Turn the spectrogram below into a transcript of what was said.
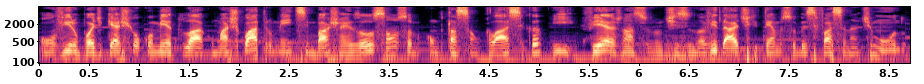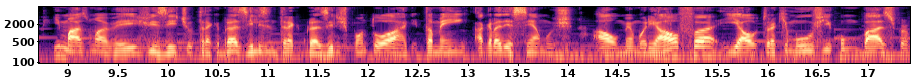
ouvir o podcast que eu cometo lá com mais quatro mentes em baixa resolução sobre computação clássica e ver as nossas notícias e novidades que temos sobre esse fascinante mundo. E mais uma vez, visite o Trek Brasilis em trekbrasilis.org. Também agradecemos ao Memory Alpha e ao Trek Movie como bases para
